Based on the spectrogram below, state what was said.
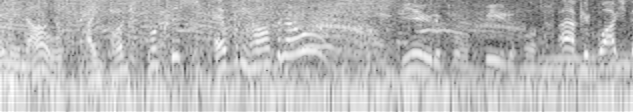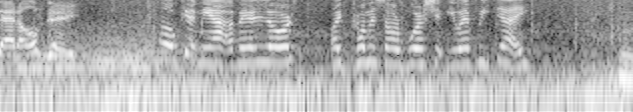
Only now, I'm punched for crisp every half an hour. Beautiful, beautiful. I could watch that all day. Oh, get me out of here, Lord. I promise I'll worship you every day. Hmm.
